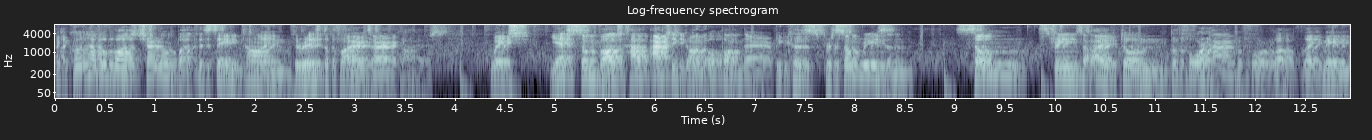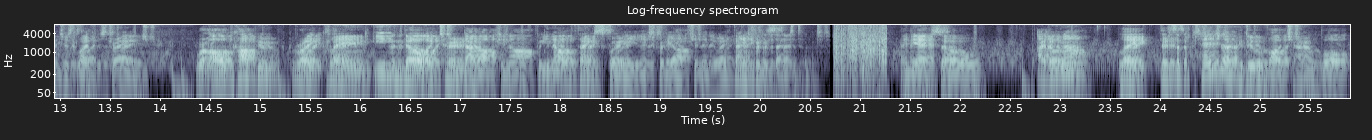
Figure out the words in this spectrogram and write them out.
I could have a VODs channel, but at the same time, there is the Flyers archives. Which, yes, some VODs have actually gone up on there because for some reason, some streams that I've done beforehand, before, well, like mainly just Life is Strange, were all copyright claimed, even though I turned that option off. But you know, thanks Square Enix for the option anyway. Thanks for the sentiment. And yeah, so I don't know. Like, there's a potential I could do a VOD channel, but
